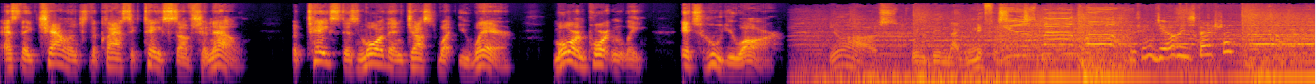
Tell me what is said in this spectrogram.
as they challenge the classic tastes of Chanel. But taste is more than just what you wear. More importantly, it's who you are. Your house will be magnificent. You think Dior is fashion?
